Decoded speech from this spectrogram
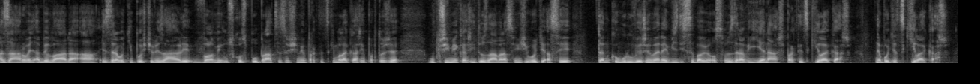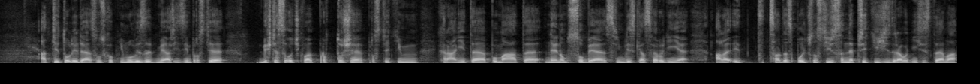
A zároveň, aby vláda a i zdravotní pojišťovny zahájili velmi úzkou spolupráci se všemi praktickými lékaři, protože upřímně každý to známe na svém životě. Asi ten, komu důvěřujeme nejvíc, když se bavíme o svém zdraví, je náš praktický lékař nebo dětský lékař. A tito lidé jsou schopni mluvit s lidmi a říct jim prostě, běžte se očkovat, protože prostě tím chráníte a pomáháte nejenom sobě, svým blízkým a své rodině, ale i celé té společnosti, že se nepřitíží zdravotní systém a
